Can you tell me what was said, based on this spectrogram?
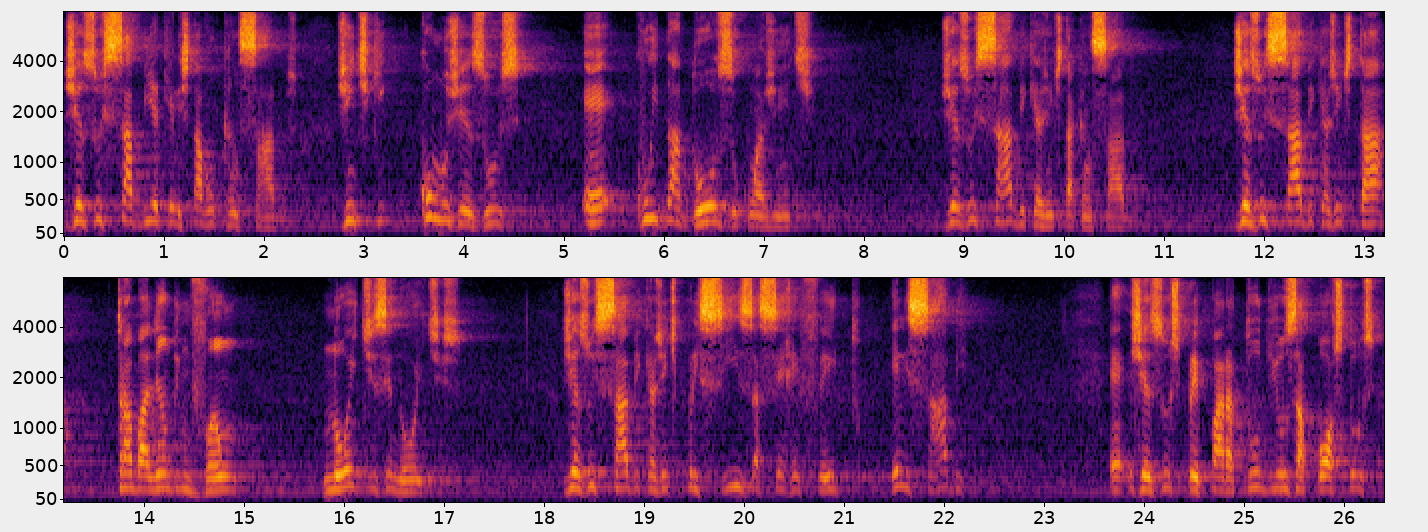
Jesus sabia que eles estavam cansados. Gente, que como Jesus é cuidadoso com a gente. Jesus sabe que a gente está cansado. Jesus sabe que a gente está trabalhando em vão noites e noites. Jesus sabe que a gente precisa ser refeito, Ele sabe. É, Jesus prepara tudo e os apóstolos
